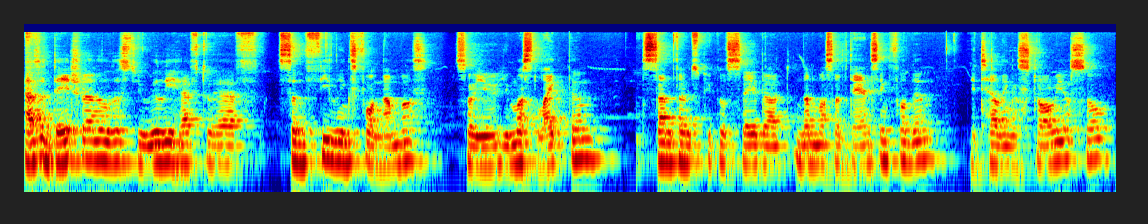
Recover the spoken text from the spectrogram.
As a data analyst, you really have to have some feelings for numbers. So you, you must like them. Sometimes people say that numbers are dancing for them. You're telling a story or so.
